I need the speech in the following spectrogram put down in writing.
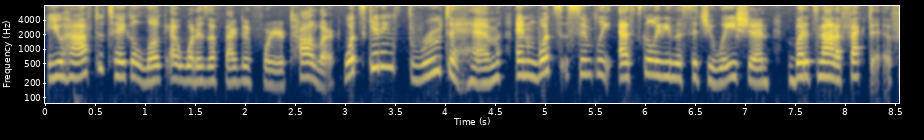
You have to take a look at what is effective for your toddler, what's getting through to him, and what's simply escalating the situation, but it's not effective.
